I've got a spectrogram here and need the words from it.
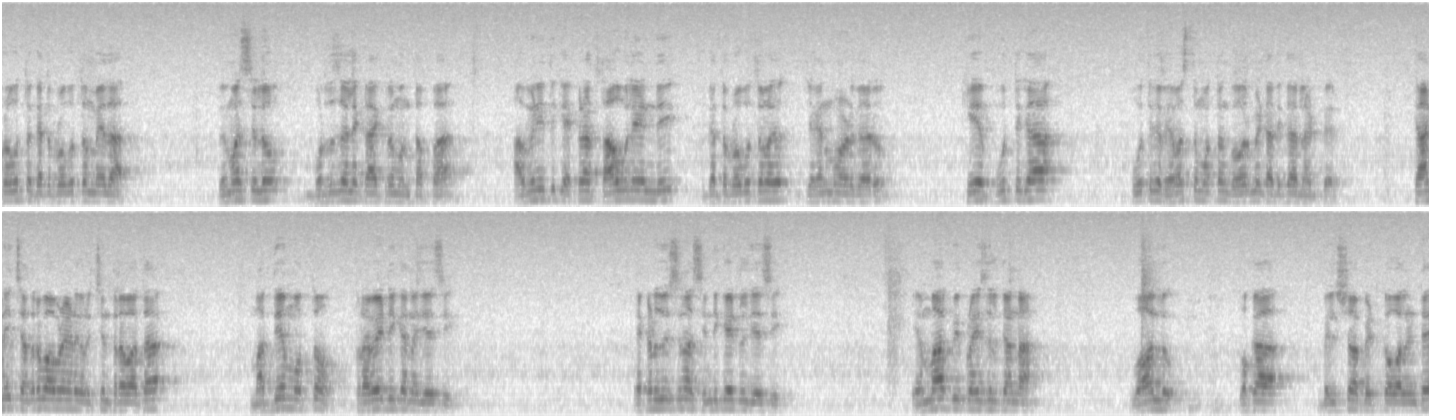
ప్రభుత్వం గత ప్రభుత్వం మీద విమర్శలు బురదజల్లే కార్యక్రమం తప్ప అవినీతికి ఎక్కడా తావు లేనిది గత ప్రభుత్వంలో జగన్మోహన్ రెడ్డి గారు కే పూర్తిగా పూర్తిగా వ్యవస్థ మొత్తం గవర్నమెంట్ అధికారులు నడిపారు. కానీ చంద్రబాబు నాయుడు గారు వచ్చిన తర్వాత మద్యం మొత్తం ప్రైవేటీకరణ చేసి ఎక్కడ చూసినా సిండికేట్లు చేసి ఎంఆర్పి ప్రైజుల కన్నా వాళ్ళు ఒక బెల్ షాప్ పెట్టుకోవాలంటే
